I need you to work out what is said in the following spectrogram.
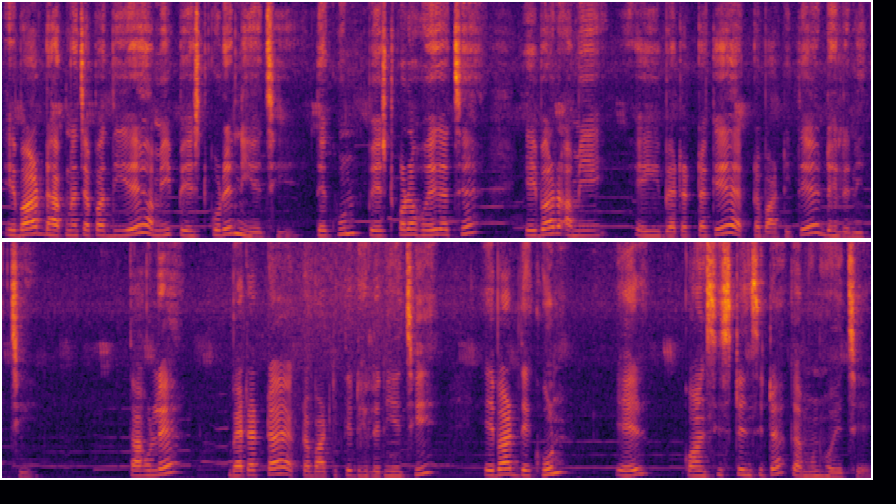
এবার ঢাকনা চাপা দিয়ে আমি পেস্ট করে নিয়েছি। দেখুন পেস্ট করা হয়ে গেছে। এবার আমি এই ব্যাটারটাকে একটা বাটিতে ঢেলে নিচ্ছি। তাহলে ব্যাটারটা একটা বাটিতে ঢেলে নিয়েছি। এবার দেখুন এর কনসিস্টেন্সিটা কেমন হয়েছে।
